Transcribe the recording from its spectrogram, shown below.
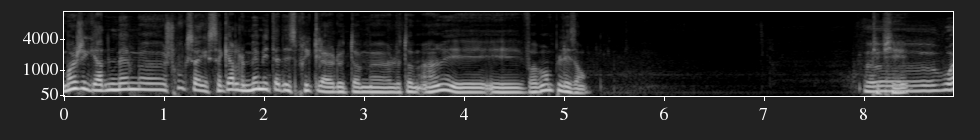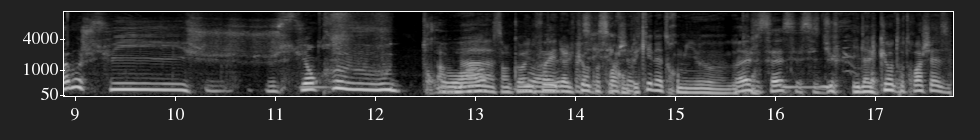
Moi, j'ai gardé le même. euh, je trouve que ça, ça garde le même état d'esprit que le tome, euh, le tome 1 et, et vraiment plaisant. Pipier. Euh, ouais, moi je suis. Je, je suis entre vous trois. Ah, mince, encore une fois, il a le cul C'est entre c'est trois chaises. compliqué d'être au milieu de Ouais, trois. je sais, c'est c'est dur. Il a le cul entre trois chaises.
